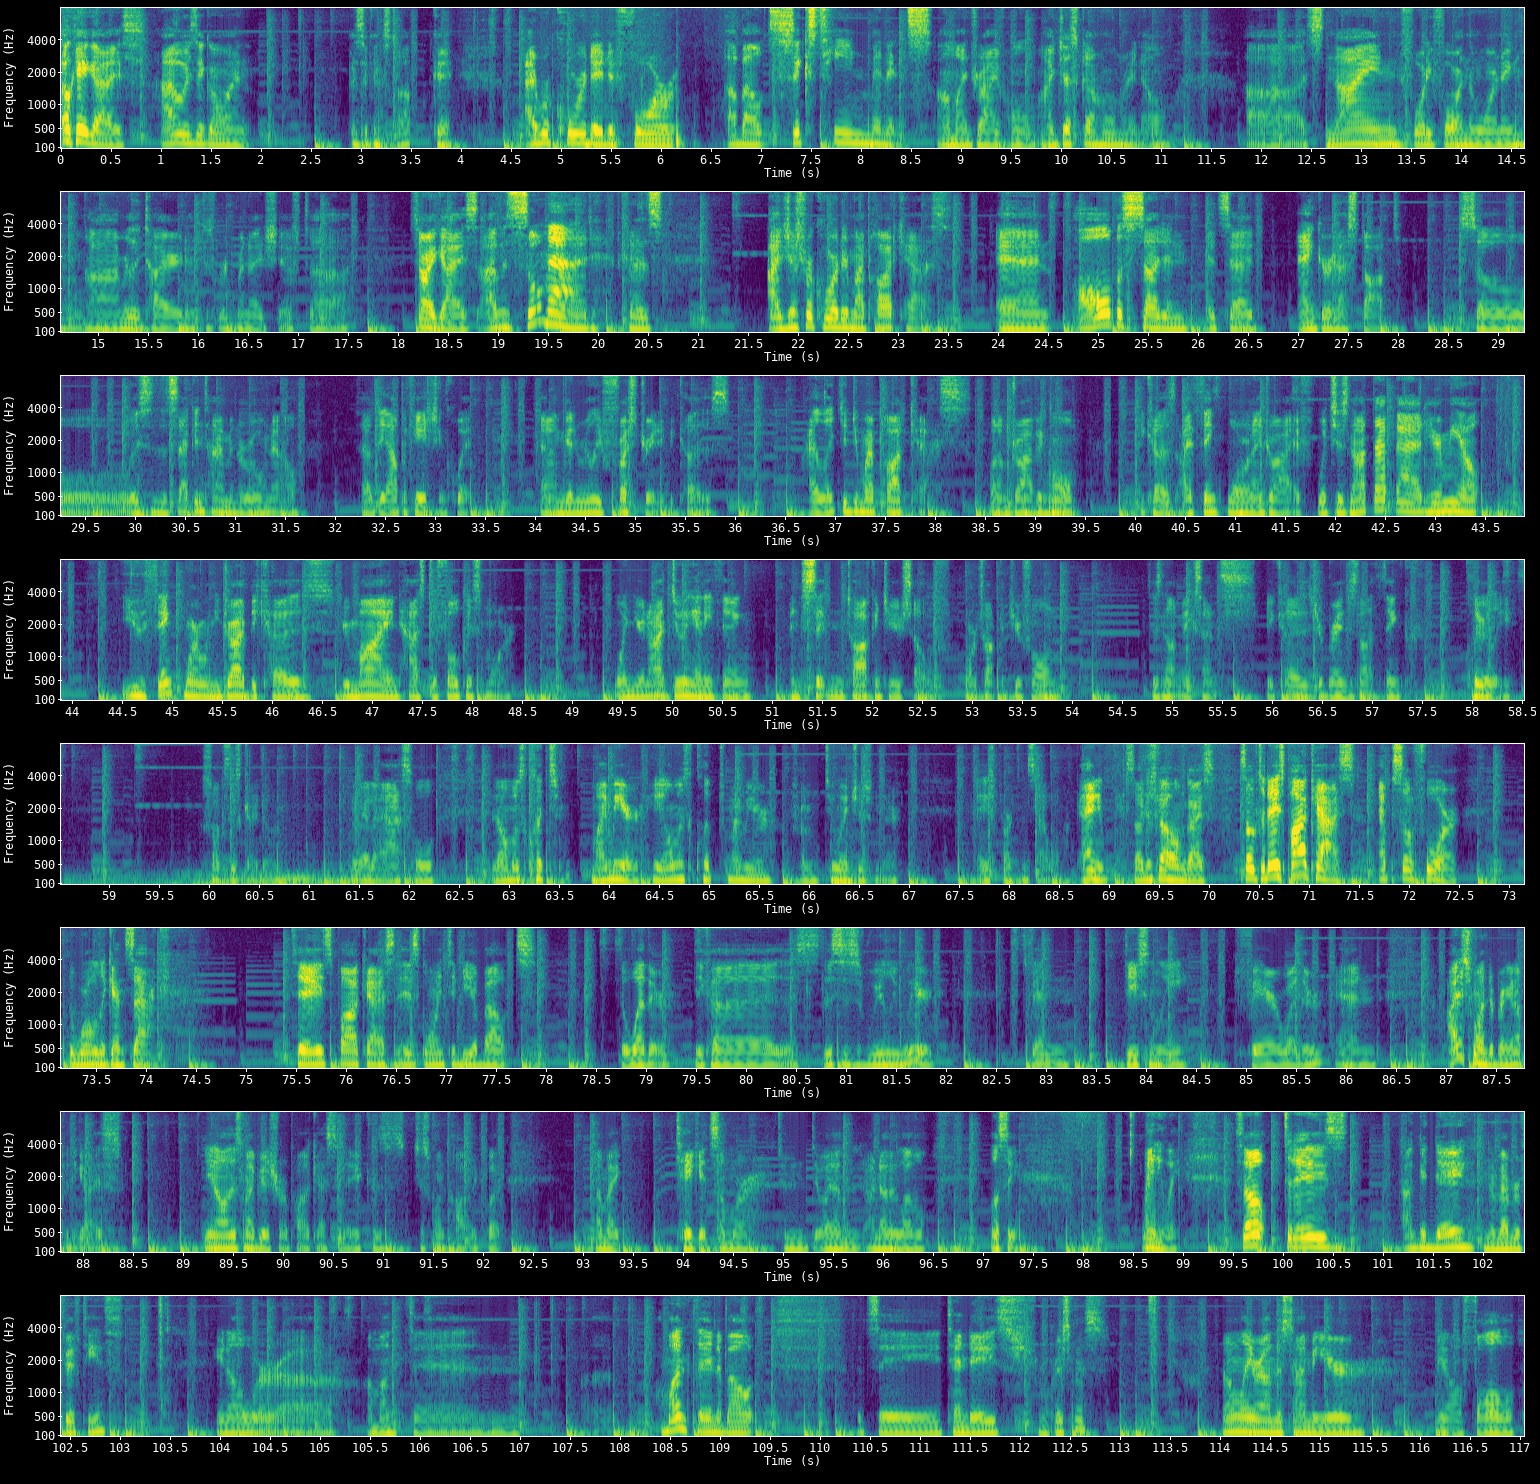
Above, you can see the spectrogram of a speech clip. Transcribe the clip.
Okay, guys, how is it going? Is it gonna stop? Okay. I recorded for about 16 minutes on my drive home. I just got home right now. Uh, it's 9:44 in the morning. Uh, I'm really tired. I just worked my night shift. Uh, sorry, guys. I was so mad because I just recorded my podcast, and all of a sudden it said Anchor has stopped. So this is the second time in a row now that the application quit. And I'm getting really frustrated because I like to do my podcasts when I'm driving home because I think more when I drive, which is not that bad. Hear me out. You think more when you drive because your mind has to focus more. When you're not doing anything and sitting and talking to yourself or talking to your phone, does not make sense because your brain does not think clearly. fuck's this guy doing? Look at an asshole. It almost clipped my mirror. He almost clipped my mirror from two inches from there. And he's parked on the sidewalk. Anyway, so I just got home, guys. So today's podcast, episode four, The World Against Zach. Today's podcast is going to be about the weather because this is really weird. It's been decently fair weather, and I just wanted to bring it up with you guys. You know, this might be a short podcast today because it's just one topic, but I might take it somewhere to another level. We'll see. Anyway, so today's a good day, November 15th. You know, we're uh, a month and uh, a month and about let's say 10 days from Christmas normally around this time of year, you know, fall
